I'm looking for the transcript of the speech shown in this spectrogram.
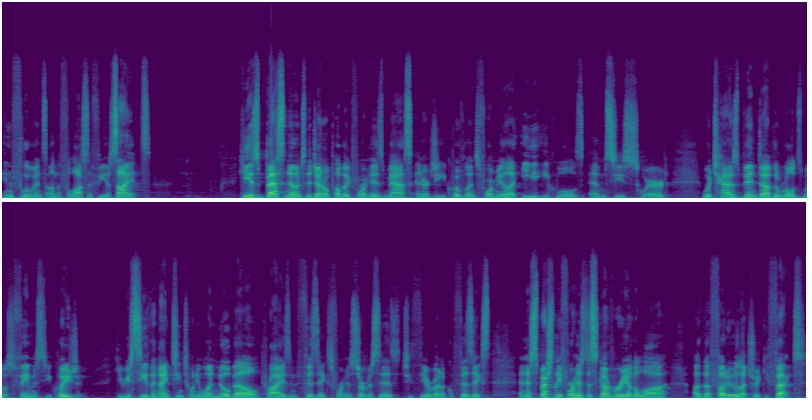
influence on the philosophy of science. He is best known to the general public for his mass energy equivalence formula E equals mc squared, which has been dubbed the world's most famous equation. He received the 1921 Nobel Prize in Physics for his services to theoretical physics, and especially for his discovery of the law of the photoelectric effect,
